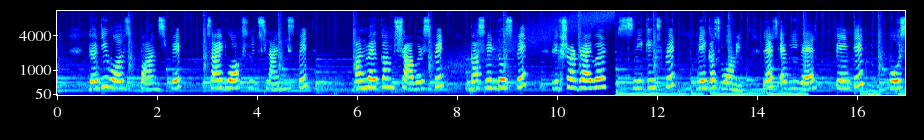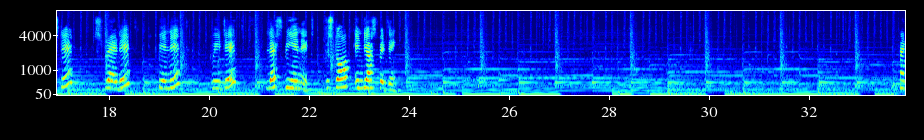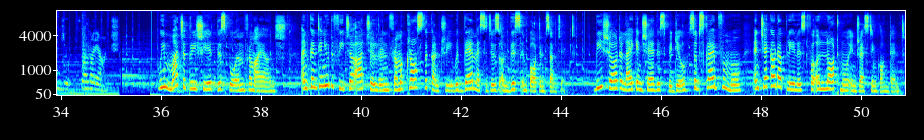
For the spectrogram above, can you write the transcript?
Dirty walls, paan spit. Sidewalks with slimy spit. Unwelcome shower spit. Bus window spit. Rickshaw driver sneaking spit. Make us vomit. Let's everywhere paint it, post it, spread it, pin it, tweet it. Let's be in it to stop India spitting. Thank you from Ayaansh. We much appreciate this poem from Ayaansh and continue to feature our children from across the country with their messages on this important subject. Be sure to like and share this video, subscribe for more, and check out our playlist for a lot more interesting content.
